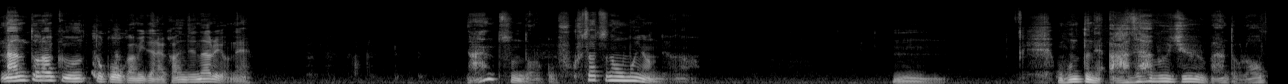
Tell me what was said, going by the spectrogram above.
なんとなく打っとこうかみたいな感じになるよね。なんつうんだろう、こう複雑な思いなんだよな。うん。本当ね、麻布十番と六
